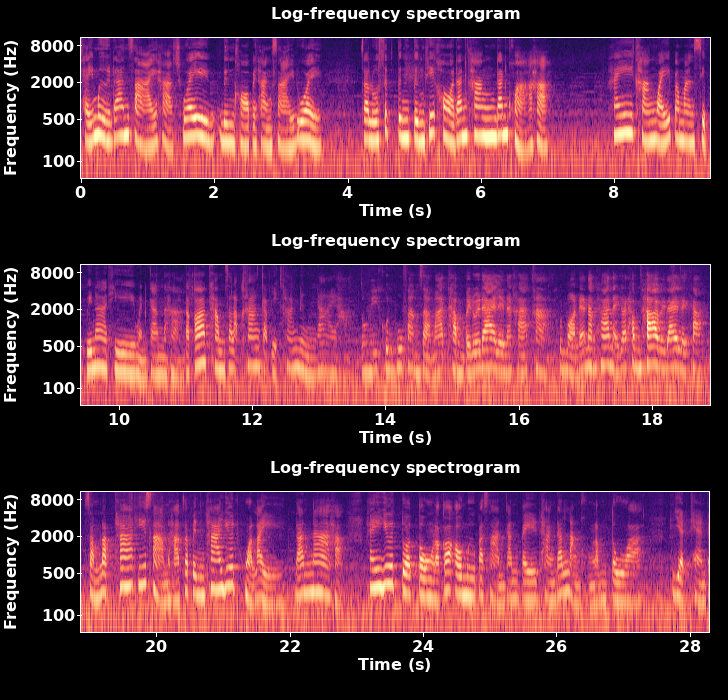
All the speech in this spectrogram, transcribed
ใช้มือด้านซ้ายค่ะ ช่วยดึงคอไปทางซ้ายด้วย จะรู้สึกตึงๆที่คอด้านข้างด้านขวาค่ะ ให้ค้างไว้ประมาณ 10 วินาทีเหมือนกันนะคะ แล้วก็ทำสลับข้างกับอีกข้างหนึ่งได้ค่ะ ตรงนี้คุณผู้ฟังสามารถทำไปด้วยได้เลยนะคะค่ะ คุณหมอแนะนำท่าไหนก็ทำท่าไปได้เลยค่ะสำหรับท่าที่ 3 นะคะ จะเป็นท่ายืดหัวไหล่ด้านหน้าค่ะ ให้ยืดตัวตรง แล้วก็เอามือประสานกันไปทางด้านหลังของลำตัว เหยียดแขนไป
